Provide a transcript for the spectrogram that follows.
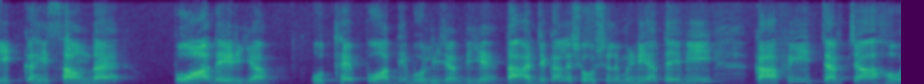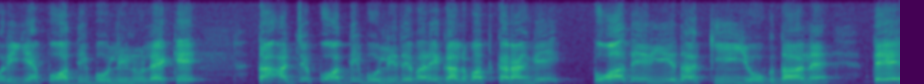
ਇੱਕ ਹਿੱਸਾ ਹੁੰਦਾ ਹੈ ਪੁਆਧ ਏਰੀਆ ਉੱਥੇ ਪੁਆਧੀ ਬੋਲੀ ਜਾਂਦੀ ਹੈ। ਤਾਂ ਅੱਜ ਕੱਲ ਸੋਸ਼ਲ ਮੀਡੀਆ ਤੇ ਵੀ ਕਾਫੀ ਚਰਚਾ ਹੋ ਰਹੀ ਹੈ ਪੁਆਧੀ ਬੋਲੀ ਨੂੰ ਲੈ ਕੇ। ਤਾਂ ਅੱਜ ਪੁਆਧੀ ਬੋਲੀ ਦੇ ਬਾਰੇ ਗੱਲਬਾਤ ਕਰਾਂਗੇ। ਪੁਆਧ ਏਰੀਏ ਦਾ ਕੀ ਯੋਗਦਾਨ ਹੈ ਤੇ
